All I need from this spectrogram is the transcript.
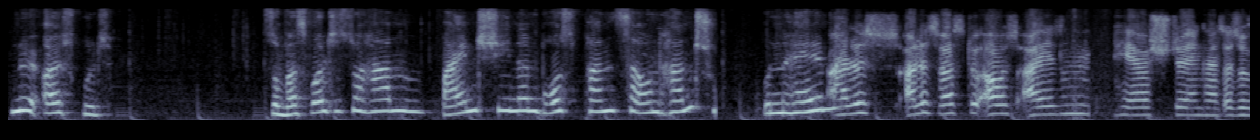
Nö, alles gut. So, was wolltest du haben? Beinschienen, Brustpanzer und Handschuhe und einen Helm? Alles, alles, was du aus Eisen herstellen kannst. Also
